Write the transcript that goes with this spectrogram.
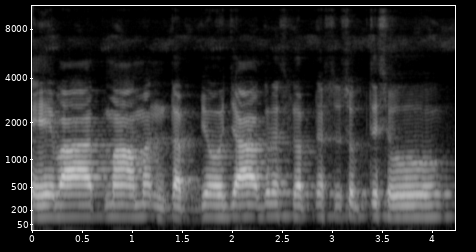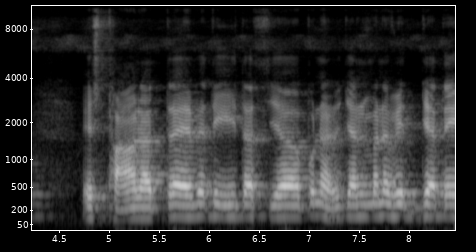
एवात्मा मंतव्यो जागृत स्वप्न सुसुप्तिषु। स्थान व्यतीत पुनर्जन्म न विद्यते।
